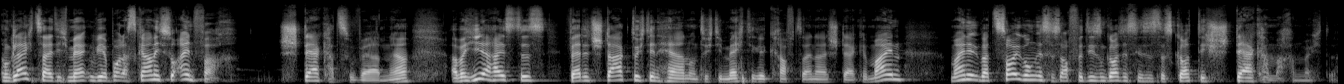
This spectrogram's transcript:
Und gleichzeitig merken wir, boah, das ist gar nicht so einfach, stärker zu werden, ja? Aber hier heißt es, werdet stark durch den Herrn und durch die mächtige Kraft seiner Stärke. Mein, meine Überzeugung ist es auch für diesen Gottesdienst, ist, dass Gott dich stärker machen möchte.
